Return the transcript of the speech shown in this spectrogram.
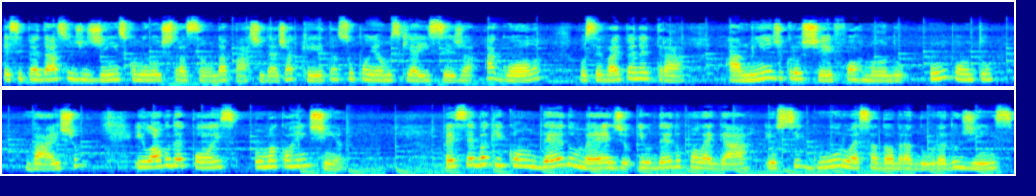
esse pedaço de jeans como ilustração da parte da jaqueta, suponhamos que aí seja a gola, você vai penetrar a linha de crochê formando um ponto baixo e logo depois uma correntinha. Perceba que com o dedo médio e o dedo polegar eu seguro essa dobradura do jeans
